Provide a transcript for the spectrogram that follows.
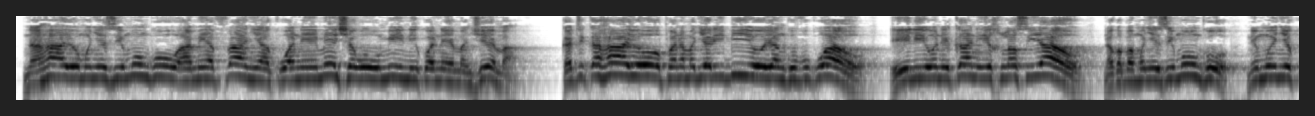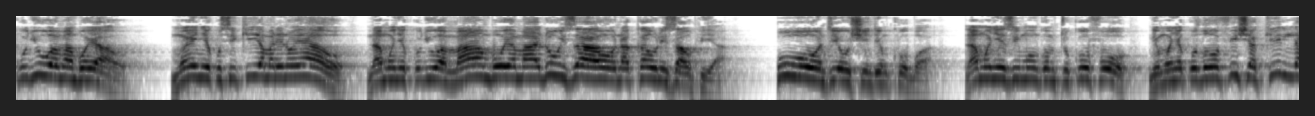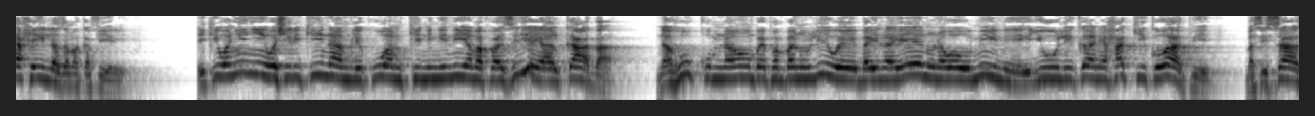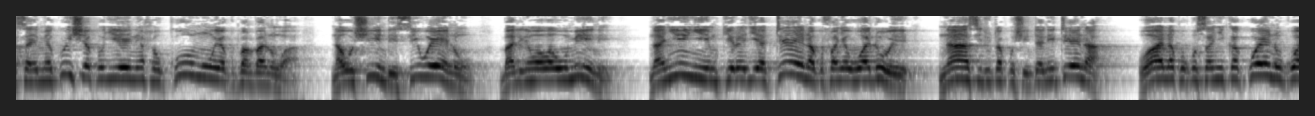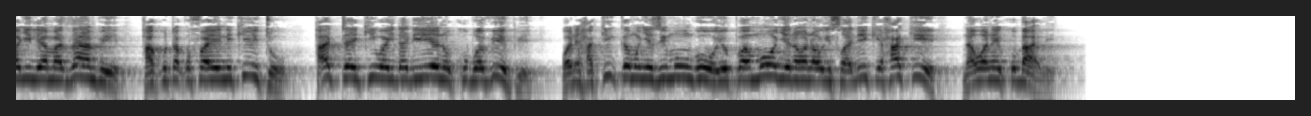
Na hayo Mwenyezi Mungu ameyafanya kuwaneemesha waumini kwa neema njema. Katika hayo pana majaribio ya nguvu kwao ili ionekane ikhlasi yao na kwamba Mwenyezi Mungu ni mwenye kujua mambo yao, mwenye kusikia maneno yao na mwenye kujua mambo ya maadui zao na kauli zao pia. Huo ndio ushindi mkubwa. Na Mwenyezi Mungu mtukufu ni mwenye kudhoofisha kila hila za makafiri. Ikiwa nyinyi washirikina mlikuwa mkining'inia mapazia ya Al-Kaaba na huku mnaomba ipambanuliwe baina yenu na waumini ijulikane haki iko wapi, basi sasa imekwisha kujieni hukumu ya kupambanua na ushindi si wenu bali ni wa waumini. Na nyinyi mkirejea tena kufanya uadui nasi tutakushindani tena wala kukusanyika kwenu kwa ajili ya madhambi hakutakufaini kitu hata ikiwa idadi yenu kubwa vipi kwani hakika Mwenyezi Mungu yu pamoja na wanaoisadiki haki na wanaikubali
